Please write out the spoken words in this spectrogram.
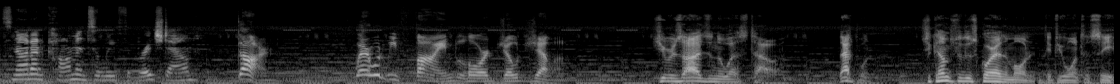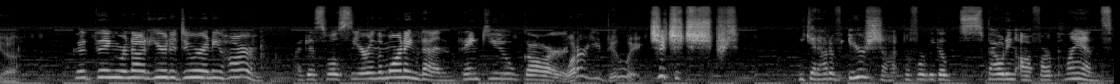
It's not uncommon to leave the bridge down. Guard, where would we find Lord Jojella? She resides in the West Tower. That one. She comes through the square in the morning if you want to see her. Good thing we're not here to do her any harm. I guess we'll see her in the morning then. Thank you, guard. What are you doing? Shh, shh, shh, shh. We get out of earshot before we go spouting off our plans.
